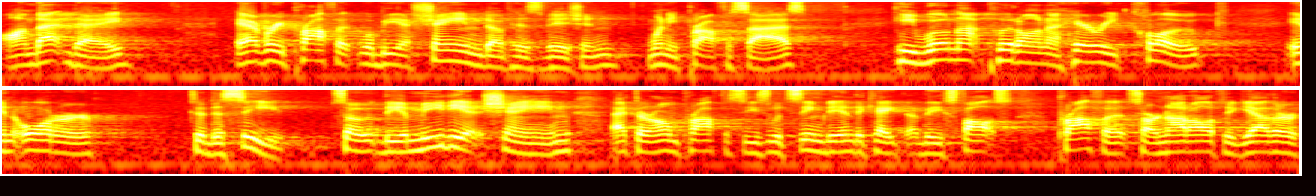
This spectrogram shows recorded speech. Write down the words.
On that day, every prophet will be ashamed of his vision when he prophesies. He will not put on a hairy cloak in order to deceive. So the immediate shame at their own prophecies would seem to indicate that these false prophets are not altogether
